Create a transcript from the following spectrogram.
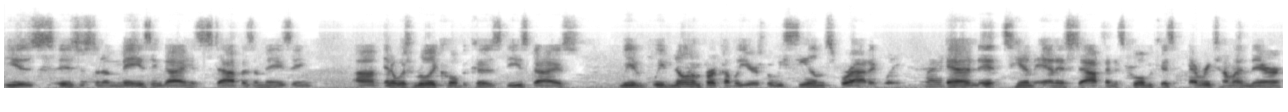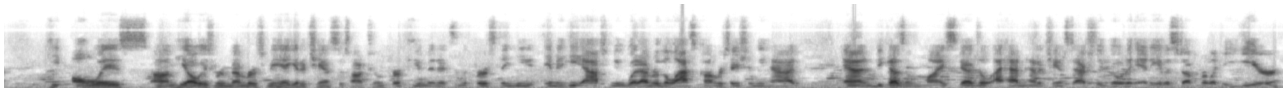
he is is just an amazing guy. His staff is amazing, um, and it was really cool because these guys. We've, we've known him for a couple of years, but we see him sporadically right. and it's him and his staff and it's cool because every time i'm there he always um, he always remembers me i get a chance to talk to him for a few minutes and the first thing he i mean he asked me whatever the last conversation we had and because of my schedule i hadn't had a chance to actually go to any of his stuff for like a year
